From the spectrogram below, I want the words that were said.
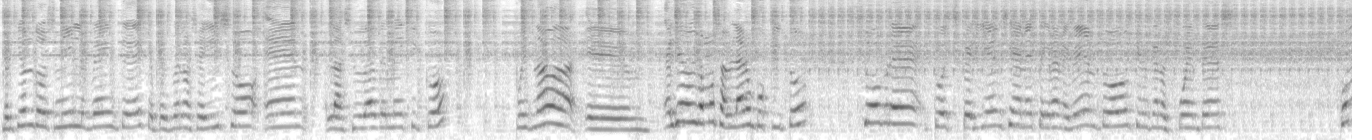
versión 2020 que pues bueno se hizo en la Ciudad de México. Pues nada, eh, el día de hoy vamos a hablar un poquito sobre tu experiencia en este gran evento. Quiero que nos cuentes cómo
